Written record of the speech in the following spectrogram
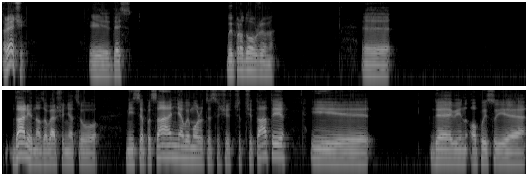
речі. І десь ми продовжуємо. Е, Далі на завершення цього місця писання ви можете це читати, і де він описує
